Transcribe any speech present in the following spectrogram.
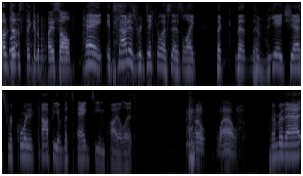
I'm just thinking to myself, Hey, it's not as ridiculous as like the the, the VHS recorded copy of the tag team pilot. oh wow. Remember that?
